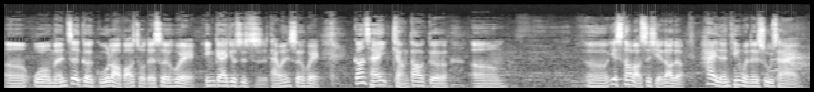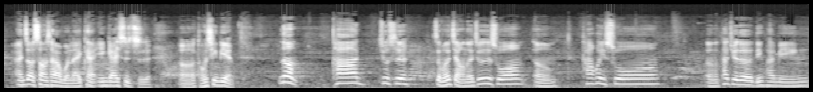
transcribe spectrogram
呃，我们这个古老保守的社会，应该就是指台湾社会。刚才讲到的，嗯，呃，叶世涛老师写到的骇人听闻的素材，按照上下文来看，应该是指呃同性恋。那他就是怎么讲呢？就是说，嗯，他会说，嗯，他觉得林怀民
